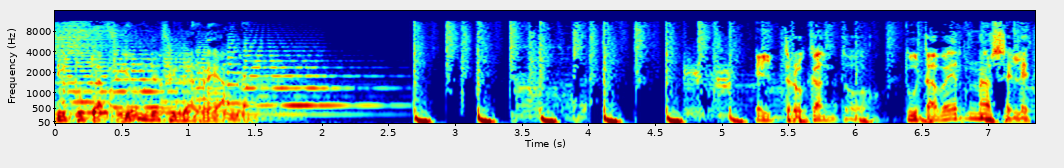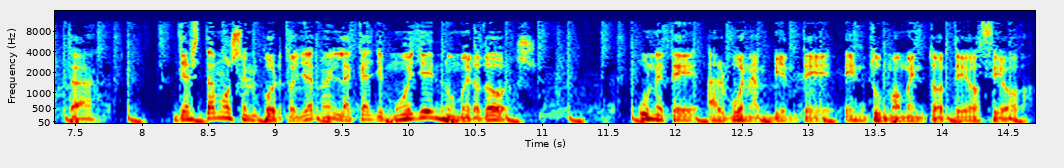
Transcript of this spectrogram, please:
Diputación de Ciudad Real. El Trocanto, tu taberna selecta. Ya estamos en Puerto Llano en la calle Muelle número 2. Únete al buen ambiente en tu momento de ocio.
